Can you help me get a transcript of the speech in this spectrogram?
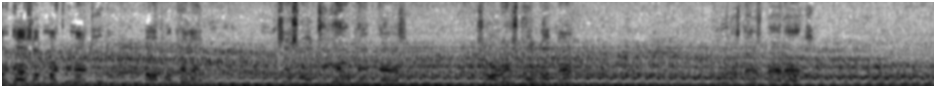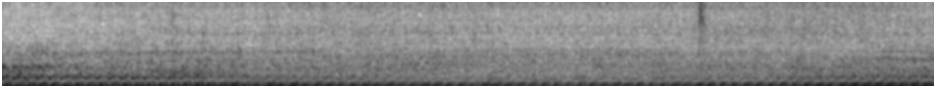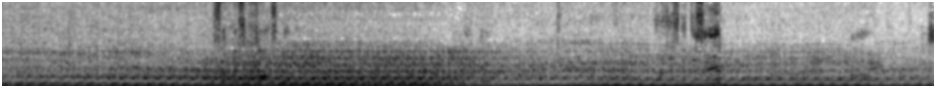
morning, guys. Uncle Mike 392, Bob Moore Cadillac. It's SRT Hellcat, guys. It's already started up, man. Ooh, this thing's badass. Some of this is awesome. Did I just get to see it? Wow. It's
